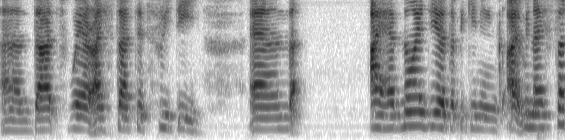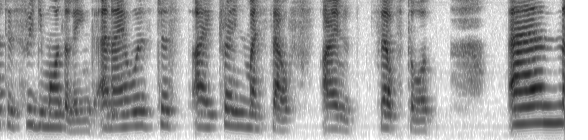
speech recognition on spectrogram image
and that's where I started 3D. And I had no idea at the beginning. I mean, I started 3D modeling, and I was just I trained myself. I'm self-taught, and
